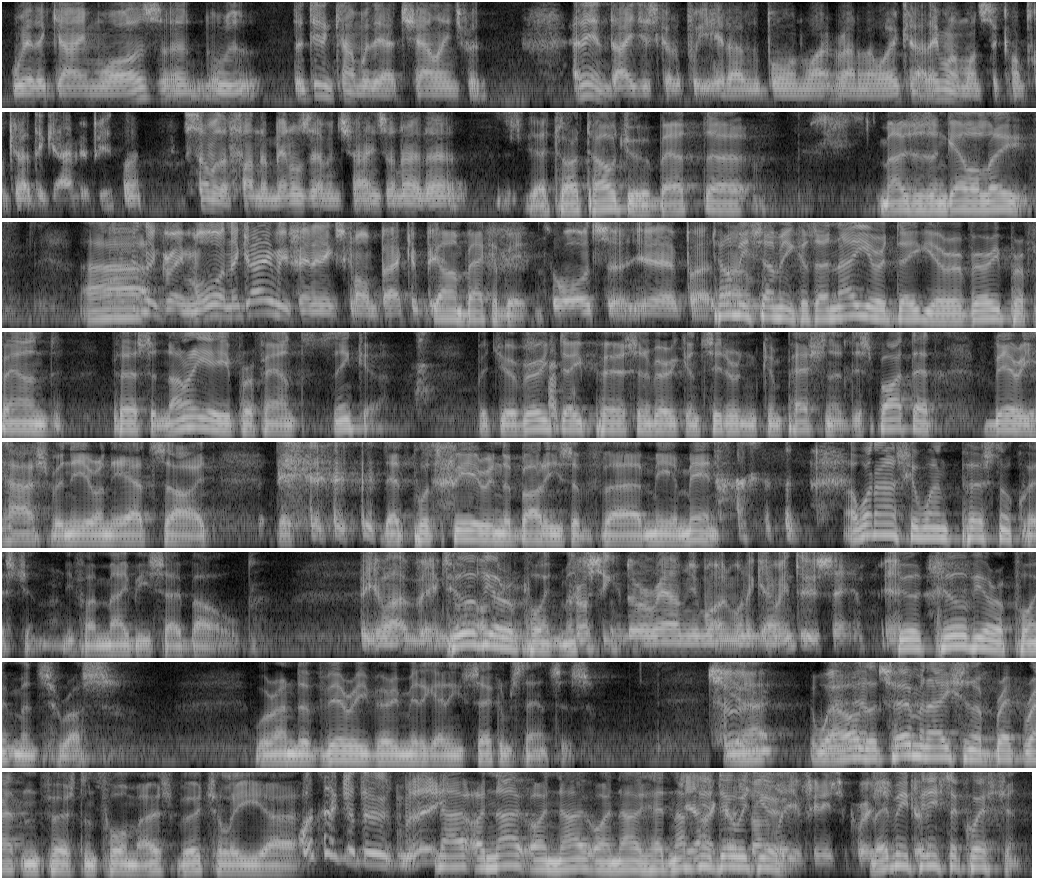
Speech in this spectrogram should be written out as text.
where the game was. And it, was, it didn't come without challenge, but at the end of the day, you just got to put your head over the ball and run on the work hard. Everyone wants to complicate the game a bit. Like some of the fundamentals haven't changed. I know that. Yeah, I told you about uh, Moses and Galilee. Uh, I couldn't agree more. And the game, if anything's gone back a bit. Gone back a bit towards it, yeah. But tell um, me something, because I know you're a deep, you're a very profound person. Not only are you a profound thinker, but you're a very deep person, very considerate and compassionate, despite that very harsh veneer on the outside that, that puts fear in the bodies of uh, mere men. I want to ask you one personal question, if I may be so bold. You are being two of your appointments. Crossing into a realm you might want to go into, Sam. Yeah. Two, two of your appointments, Ross, were under very, very mitigating circumstances. Two? You know, well, the termination of Brett Ratten, first and foremost, virtually. Uh, What's that got to do with me? No, I know, I know, I know. It had nothing yeah, to do okay, with so you. Let you finish the question. Let me Go. finish the question.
